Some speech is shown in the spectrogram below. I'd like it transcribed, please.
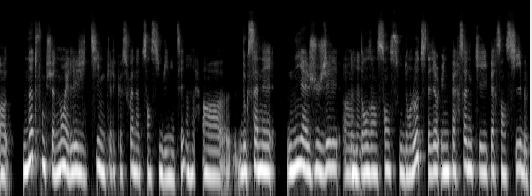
euh, notre fonctionnement est légitime, quelle que soit notre sensibilité. Euh, donc ça n'est ni à juger mhm. dans un sens ou dans l'autre, c'est-à-dire une personne qui est hypersensible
